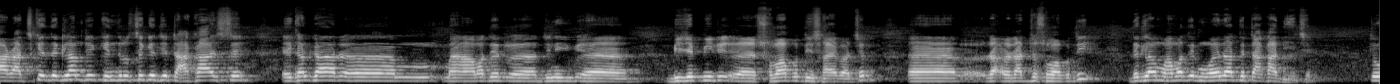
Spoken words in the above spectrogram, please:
আর আজকে দেখলাম যে কেন্দ্র থেকে যে টাকা আসছে এখানকার আমাদের যিনি বিজেপির সভাপতি সাহেব আছেন রাজ্য সভাপতি, দেখলাম আমাদের ময়নাতে টাকা দিয়েছে তো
